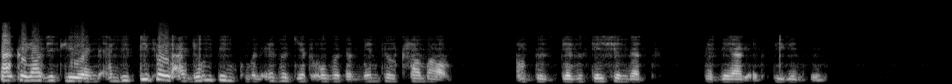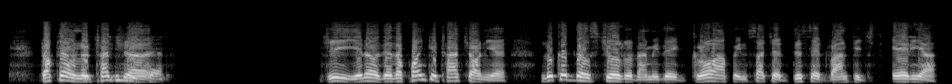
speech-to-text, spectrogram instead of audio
psychologically. And, and these people, I don't think, will ever get over the mental trauma of, of this devastation that, that they are experiencing. Doctor, I want to touch. Uh, gee, you know, there's a point to touch on here. Look at those children. I mean, they grow up in such a disadvantaged area.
